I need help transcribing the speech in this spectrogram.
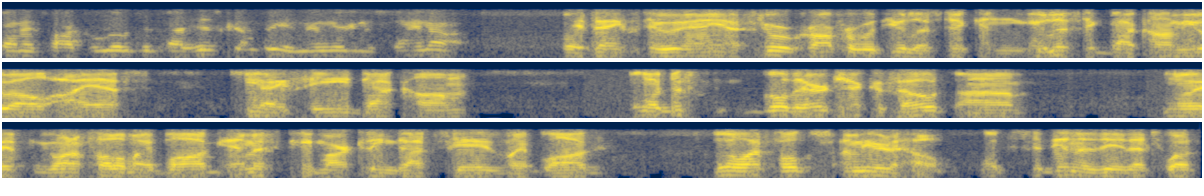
kind of talk a little bit about his company, and then we're going to sign off. Okay, thanks, Stu. And yeah, Stuart Crawford with Ulistic and ulistic.com, U-L-I-S-T-I-C.com. You know, just go there, check us out. Um, you know, if you want to follow my blog, mspmarketing.ca is my blog. You know what, folks? I'm here to help. That's, at the end of the day, that's what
